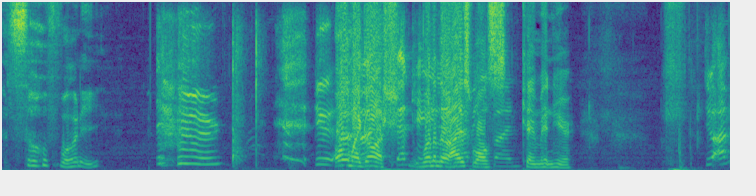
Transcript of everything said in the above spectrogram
it's so funny. Dude, Oh my I'm gosh, one of the ice walls fun. came in here. Dude, I'm,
